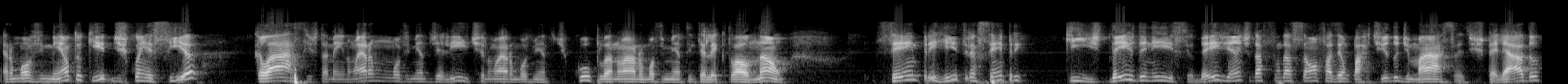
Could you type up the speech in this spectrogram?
Era um movimento que desconhecia classes também, não era um movimento de elite, não era um movimento de cúpula, não era um movimento intelectual, não. Sempre Hitler sempre quis, desde o início, desde antes da fundação, fazer um partido de massas, espelhado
